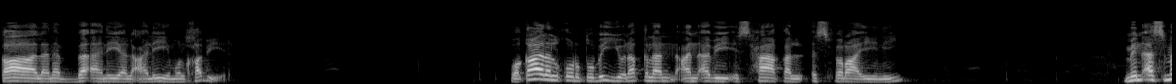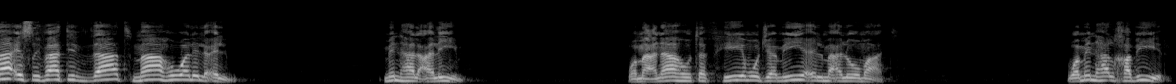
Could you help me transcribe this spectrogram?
قال نبأني العليم الخبير. وقال القرطبي نقلا عن أبي إسحاق الإسفرايني من أسماء صفات الذات ما هو للعلم منها العليم ومعناه تفهيم جميع المعلومات ومنها الخبير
